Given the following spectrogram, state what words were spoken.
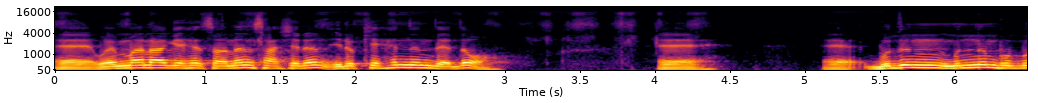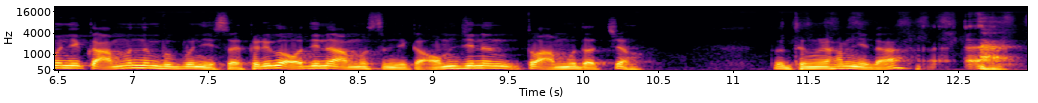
예, 웬만하게 해서는 사실은 이렇게 했는데도 예, 예, 묻은 묻는 부분이 있고 안 묻는 부분이 있어요. 그리고 어디는 안 묻습니까? 엄지는 또 안 묻었죠. 또 등을 합니다.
